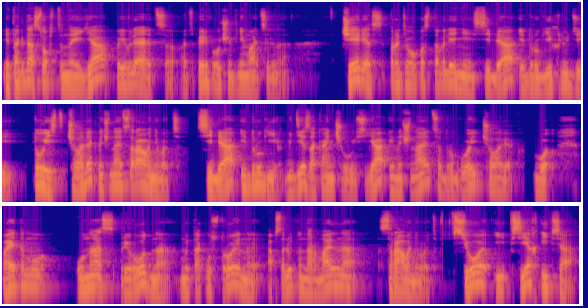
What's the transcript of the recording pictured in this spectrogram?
и тогда собственное «я» появляется, а теперь очень внимательно, через противопоставление себя и других людей. То есть человек начинает сравнивать себя и других, где заканчиваюсь я и начинается другой человек. Вот. Поэтому у нас природно, мы так устроены, абсолютно нормально сравнивать все и всех и вся.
